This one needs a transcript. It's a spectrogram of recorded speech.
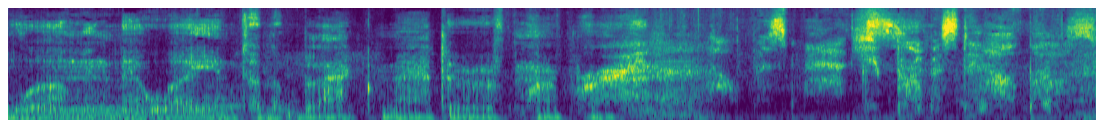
worming their way into the black matter of my brain. Help us, Max. You promised to help us.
